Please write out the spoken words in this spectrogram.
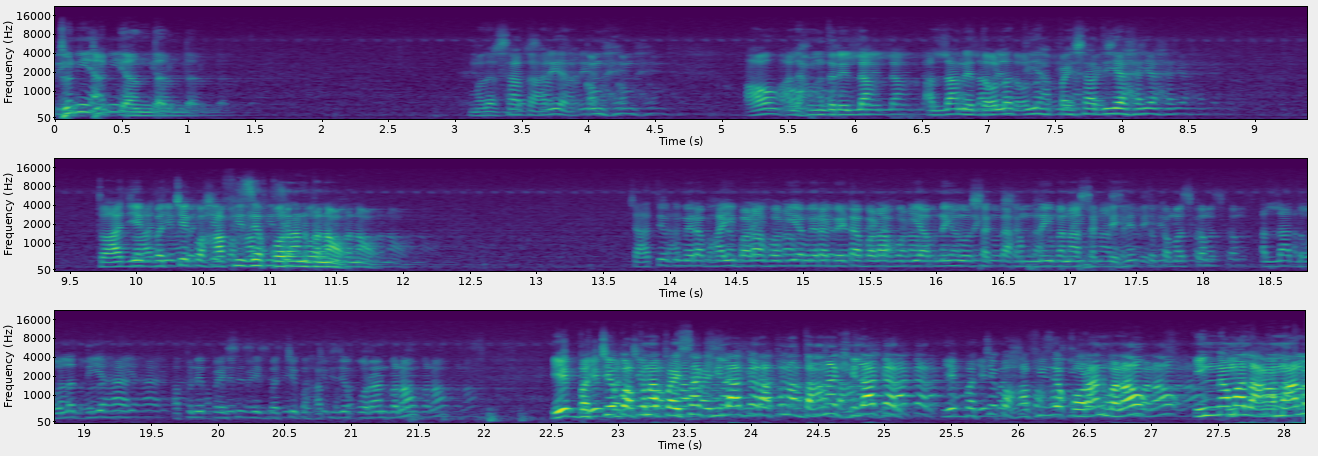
दुनिया के अंदर। मदरसा दारी रकम है। आओ, अल्हम्दुलिल्लाह, अल्लाह ने दौलत दिया, पैसा दिया है। तो आज एक बच्चे को हाफिज कुरान बनाओ। चाहते हो कि मेरा भाई बड़ा हो गया, मेरा बेटा बड़ा हो गया, अब नहीं हो सकता, हम नहीं बना सकते हैं। तो कम से कम अल्लाह दौलत दिया है, अपने पैसे से एक बच्चे को हाफिज कुरान बनाओ। एक बच्चे को अपना पैसा खिलाकर, अपना दाना खिलाकर, एक बच्चे को हाफिज कुरान बनाओ। इन नमल अमाल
